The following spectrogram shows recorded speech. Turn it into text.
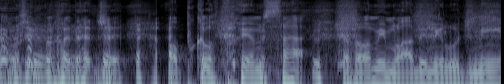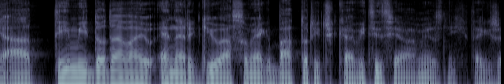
A musím povedať, že obklopujem sa veľmi mladými ľuďmi a tí mi dodávajú energiu a som jak batorička a vyciciavam ju z nich. Takže.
